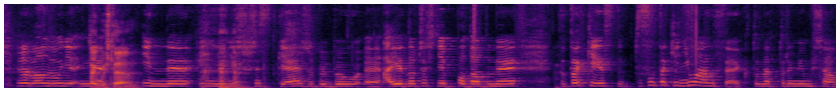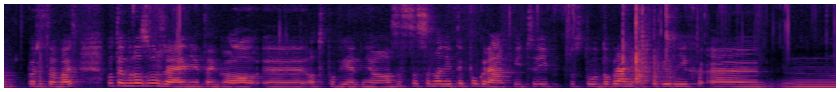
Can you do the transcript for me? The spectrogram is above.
Żeby on był nie, nie, Tak myślałem. inny, inny niż wszystkie, żeby był, e, a jednocześnie podobny. To, takie jest, to są takie niuanse, nad którymi musiałam pracować. Potem rozłożenie tego e, odpowiednio, zastosowanie typografii, czyli po prostu dobranie odpowiednich mm,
